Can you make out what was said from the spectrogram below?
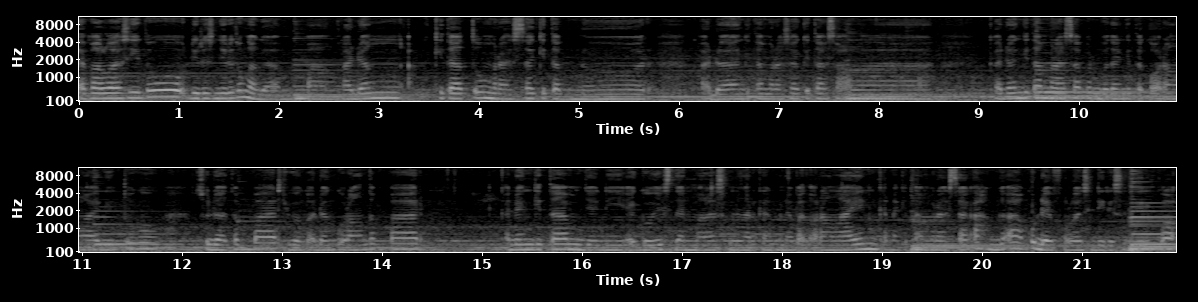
Evaluasi itu diri sendiri tuh nggak gampang. Kadang kita tuh merasa kita benar kadang kita merasa kita salah. Kadang kita merasa perbuatan kita ke orang lain itu sudah tepat juga kadang kurang tepat. Kadang kita menjadi egois dan malas mendengarkan pendapat orang lain karena kita merasa ah enggak aku udah evaluasi diri sendiri kok.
